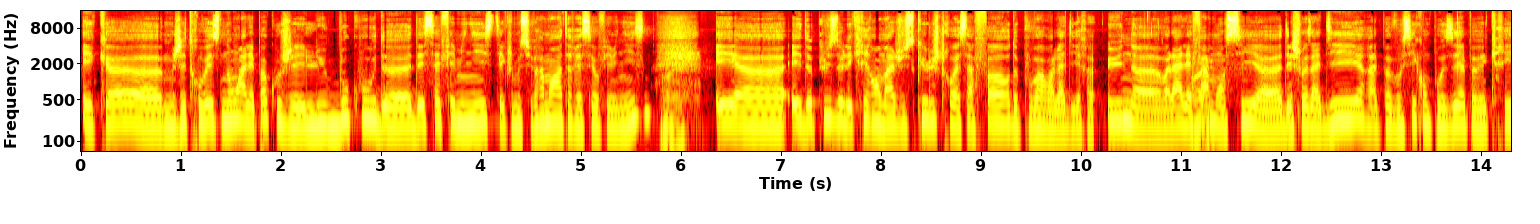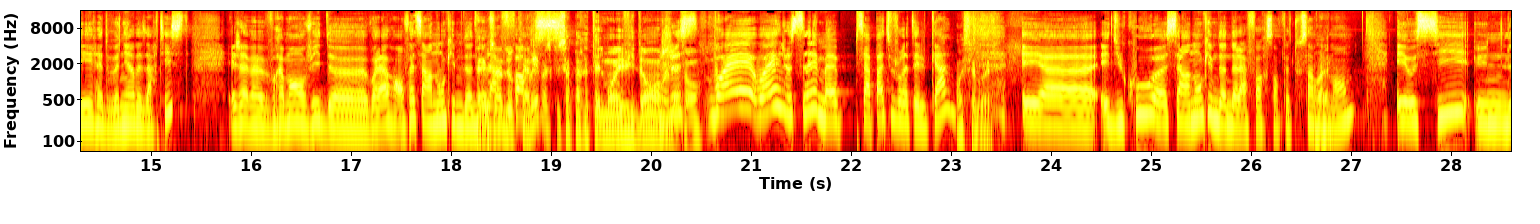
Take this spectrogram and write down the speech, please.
Et que euh, j'ai trouvé ce nom à l'époque où j'ai lu beaucoup d'essais féministes et que je me suis vraiment intéressée au féminisme. Et, euh, et de plus de l'écrire en majuscule je trouvais ça fort de pouvoir voilà dire une voilà les femmes ont aussi des choses à dire. Elles peuvent aussi composer elles peuvent écrire et devenir des artistes et j'avais vraiment envie de voilà en fait c'est un nom qui me donne de la force. de parce que ça paraît tellement évident en même temps. Ouais ouais je sais mais ça n'a pas toujours été le cas. Ouais c'est vrai. Et et du coup c'est un nom qui me donne de la force en fait tout simplement. Et aussi une,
